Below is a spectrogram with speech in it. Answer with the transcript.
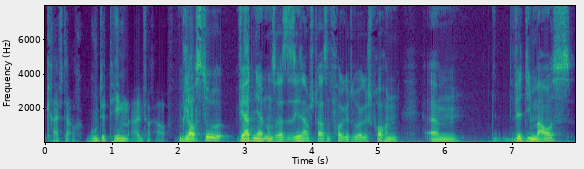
greift da auch gute Themen einfach auf. Glaubst du, wir hatten ja in unserer Sesamstraßen-Folge drüber gesprochen, ähm, wird die Maus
